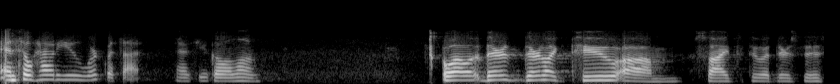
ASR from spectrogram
and so, how do you work with that as you go along? Well, there there are like two um, sides to it. There's this,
